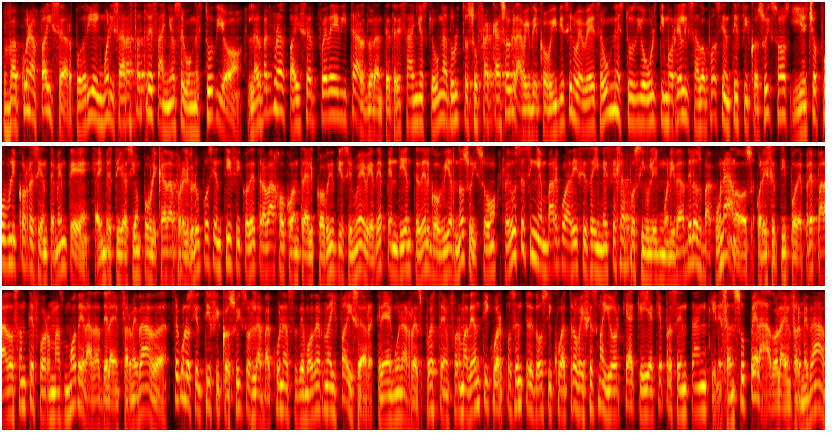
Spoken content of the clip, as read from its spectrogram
Vacuna Pfizer podría inmunizar hasta tres años según estudio. Las vacunas Pfizer puede evitar durante tres años que un adulto sufra caso grave de COVID-19 según un estudio último realizado por científicos suizos y hecho público recientemente. La investigación publicada por el Grupo Científico de Trabajo contra el COVID-19 dependiente del gobierno suizo reduce sin embargo a 16 meses la posible inmunidad de los vacunados con ese tipo de preparados ante formas moderadas de la enfermedad. Según los científicos suizos, las vacunas de Moderna y Pfizer crean una respuesta en forma de anticuerpos entre dos y cuatro veces mayor que aquella que presentan quienes han superado la enfermedad,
